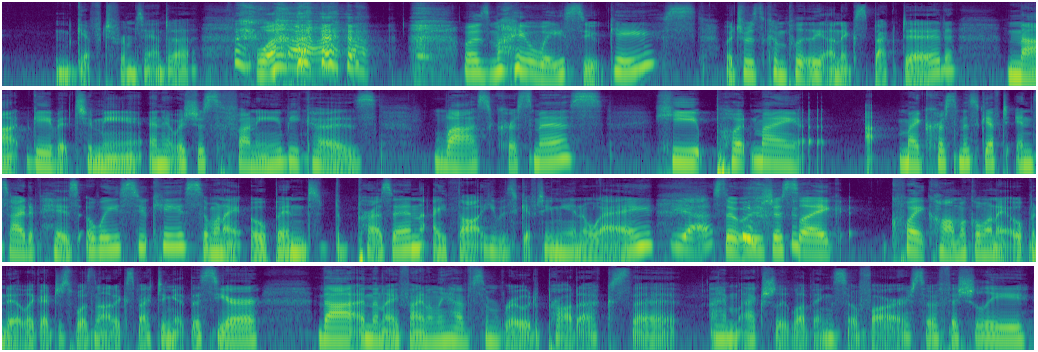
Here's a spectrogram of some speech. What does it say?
gift from Santa was, was my away suitcase, which was completely unexpected. Matt gave it to me, and it was just funny because last Christmas he put my uh, my Christmas gift inside of his away suitcase. So when I opened the present, I thought he was gifting me an away. Yeah. So it was just like quite comical when I opened it. Like I just was not expecting it this year. That and then I finally have some Rhode products that I'm actually loving so far. So officially,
